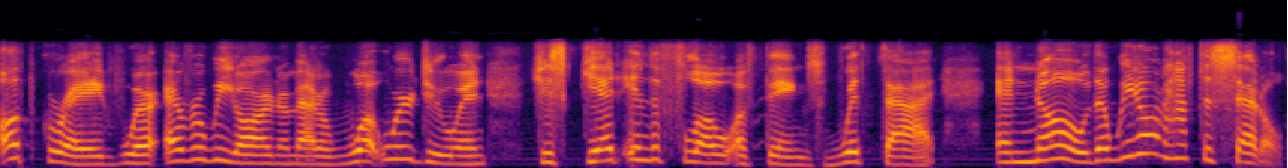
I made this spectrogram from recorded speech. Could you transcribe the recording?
upgrade wherever we are, no matter what we're doing. Just get in the flow of things with that and know that we don't have to settle.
